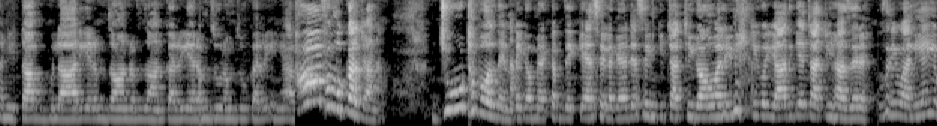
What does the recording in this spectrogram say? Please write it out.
अनिताभ बुला रही है, रमज़ान रमज़ान कर रही है, रमजू रमजू कर रही है। यार हाफ़ मुकर जाना। झूठ बोल देना। मेकअप देख के ऐसे लगा जैसे इनकी चाची गाँव वाली ने को याद किया, चाची हाजिर है। दूसरी वाली है, ये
